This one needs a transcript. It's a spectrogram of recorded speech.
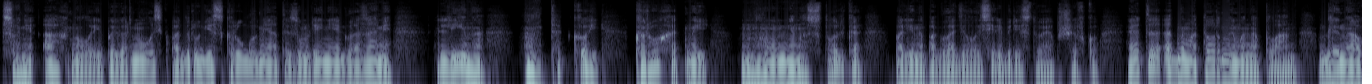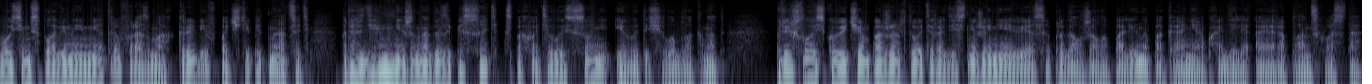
Соня ахнула и повернулась к подруге с круглыми от изумления глазами. «Лина, он такой крохотный!» «Ну, не настолько. Полина погладила серебристую обшивку. «Это одномоторный моноплан. Длина восемь с половиной метров, размах крыльев почти пятнадцать. Подожди, мне же надо записать», — спохватилась Соня и вытащила блокнот. «Пришлось кое-чем пожертвовать ради снижения веса», — продолжала Полина, пока они обходили аэроплан с хвоста.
